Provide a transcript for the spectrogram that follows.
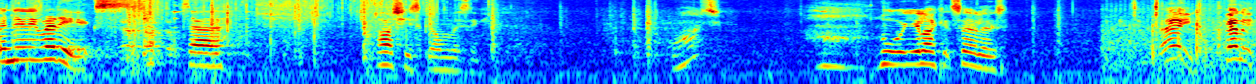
We're nearly ready, except uh, Archie's gone missing. What? What you like at solos? Hey, village!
